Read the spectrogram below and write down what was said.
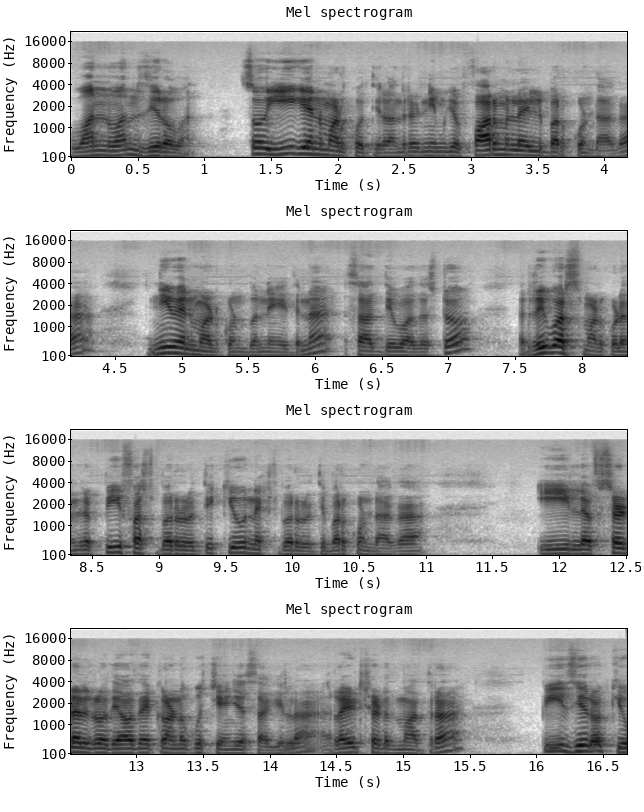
one one zero one so ಈಗೇನು ಮಾಡ್ಕೋತೀರಾ? ಅಂದರೆ ನಿಮಗೆ ಫಾರ್ಮುಲಾ ಇಲ್ಲಿ ಬರ್ಕೊಂಡಾಗ ನೀವೇನು ಮಾಡ್ಕೊಂಡು ಬನ್ನಿ, ಇದನ್ನು ಸಾಧ್ಯವಾದಷ್ಟು ರಿವರ್ಸ್ ಮಾಡ್ಕೊಳ್ಳಿ ಅಂದರೆ ಪಿ ಫಸ್ಟ್ ಬರೋ ರೀತಿ ಕ್ಯೂ ನೆಕ್ಸ್ಟ್ ಬರೋ ರೀತಿ ಬರ್ಕೊಂಡಾಗ ಈ ಲೆಫ್ಟ್ ಸೈಡಲ್ಲಿರೋದು ಯಾವುದೇ ಕಾರಣಕ್ಕೂ ಚೇಂಜಸ್ ಆಗಿಲ್ಲ. ರೈಟ್ ಸೈಡದ್ದು ಮಾತ್ರ ಪಿ ಝೀರೋ ಕ್ಯೂ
